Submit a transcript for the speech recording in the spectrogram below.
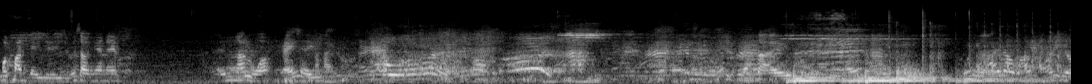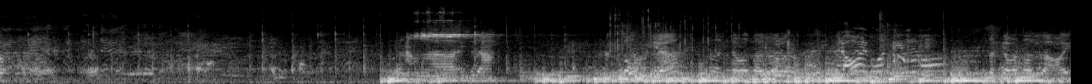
mất banh gì nửa sân nha anh em em nói luôn á gãy đi. Tại ở đâu mở đi vô. Ờ, gì ta ăn. Tốt gì á? Cái đó em có kêu đó. Lên cho tôi rồi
